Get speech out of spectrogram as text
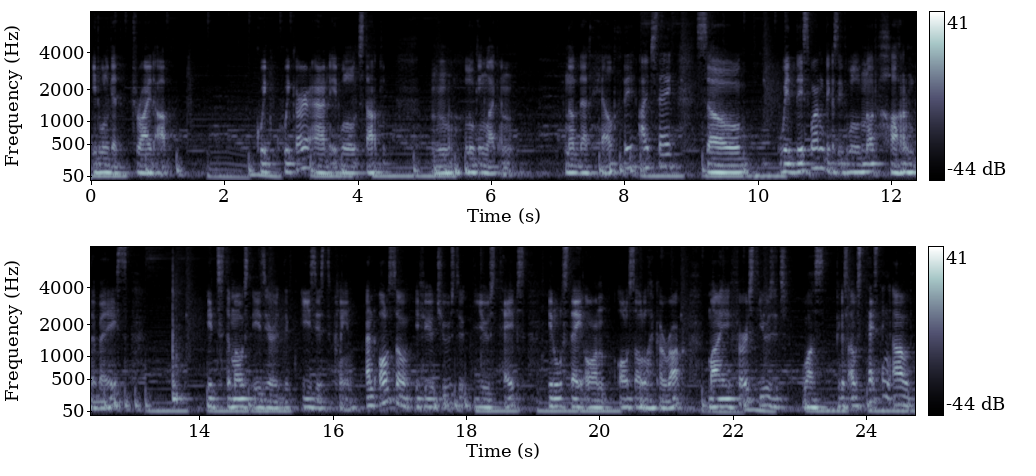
it will get dried up quick quicker and it will start mm, looking like an not that healthy, I'd say. So with this one, because it will not harm the base, it's the most easier, the easiest to clean. And also, if you choose to use tapes, it will stay on also like a rock. My first usage was because I was testing out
